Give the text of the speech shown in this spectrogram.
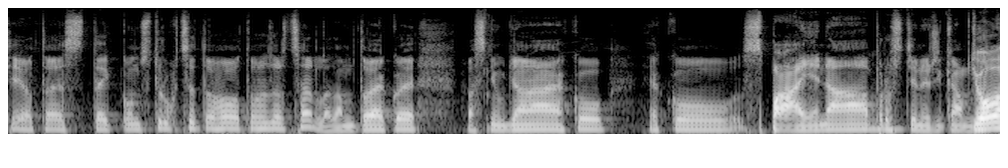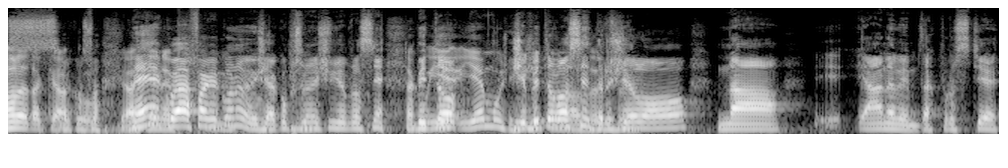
Tyjo, to je z té konstrukce toho, toho zrcadla. Tam to jako je vlastně udělaná jako, jako spájená, prostě neříkám. Jo, hele, tak jako- sa- já ne, jako ne- já fakt jako nevím, že jako přemýšlím, že vlastně Tak by to, je- je možný, že by to to vlastně na zrcadle- drželo na, já nevím, tak prostě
